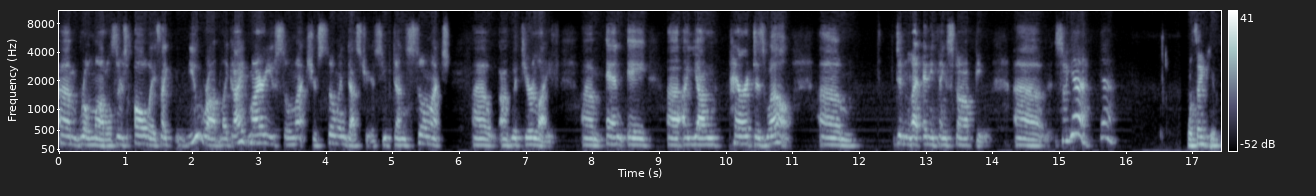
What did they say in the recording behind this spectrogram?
um, role models. There's always like you, Rob. Like I admire you so much. You're so industrious. You've done so much uh, uh, with your life, um, and a uh, a young parent as well. Um, didn't let anything stop you. Uh, so yeah, yeah. Well, thank you.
